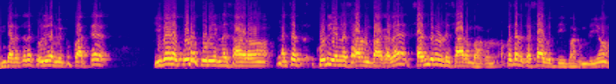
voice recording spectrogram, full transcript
இந்த இடத்துல தொழிலமைப்பு பார்க்க இவரை கூட குறி என்ன சாரம் நட்சத்திர குறி என்ன சாரம் பார்க்கல சந்திரனுடைய சாரம் பார்க்கணும். அப்பதான் தசாபுத்தி பார்க்க முடியும்.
